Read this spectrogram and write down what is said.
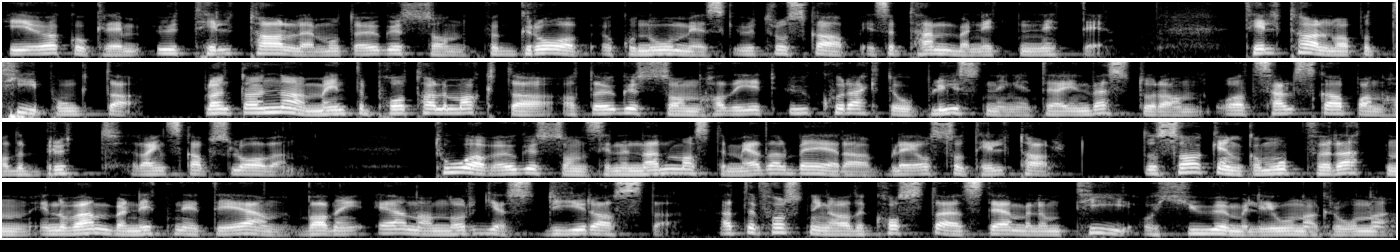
i Økokrim ut tiltale mot Augustsson for grov økonomisk utroskap i september 1990. Tiltalen var på ti punkter. Bl.a. mente påtalemakta at Augustsson hadde gitt ukorrekte opplysninger til investorene, og at selskapene hadde brutt regnskapsloven. To av Augustsson sine nærmeste medarbeidere ble også tiltalt. Da saken kom opp for retten i november 1991, var den en av Norges dyreste. Etterforskninga hadde kosta et sted mellom 10 og 20 millioner kroner.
